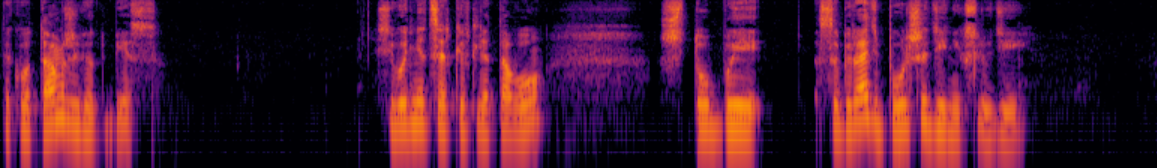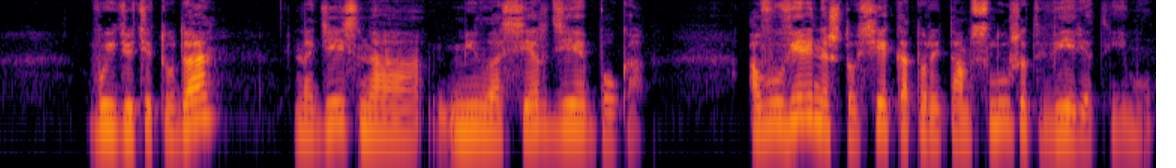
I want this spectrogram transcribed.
Так вот, там живет бес. Сегодня церковь для того, чтобы собирать больше денег с людей. Вы идете туда, надеясь на милосердие Бога. А вы уверены, что все, которые там служат, верят Ему?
